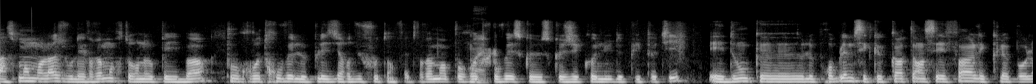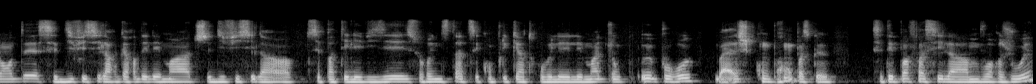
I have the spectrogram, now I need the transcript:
À ce moment-là, je voulais vraiment retourner aux Pays-Bas pour retrouver le plaisir du foot, en fait, vraiment pour retrouver ce que, ce que j'ai connu depuis petit. Et donc, euh, le problème, c'est que quand tu es en CFA, les clubs hollandais, c'est difficile à regarder les matchs, c'est difficile à. C'est pas télévisé. Sur une stade, c'est compliqué à trouver les, les, matchs. Donc, eux, pour eux, bah, je comprends parce que c'était pas facile à me voir jouer.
